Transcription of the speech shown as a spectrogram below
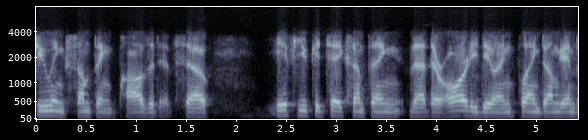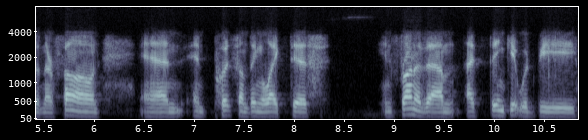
doing something positive. So if you could take something that they're already doing, playing dumb games on their phone, and and put something like this in front of them, I think it would be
